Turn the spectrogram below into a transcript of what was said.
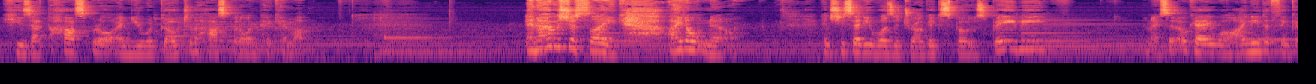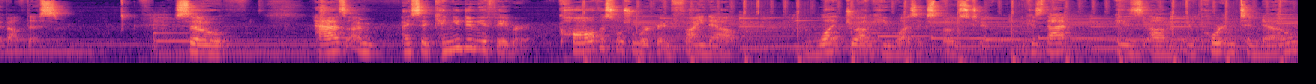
he's at the hospital and you would go to the hospital and pick him up. And I was just like, I don't know. And she said he was a drug exposed baby. And I said, okay, well, I need to think about this. So as I'm, I said, can you do me a favor? call the social worker and find out what drug he was exposed to because that is um, important to know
